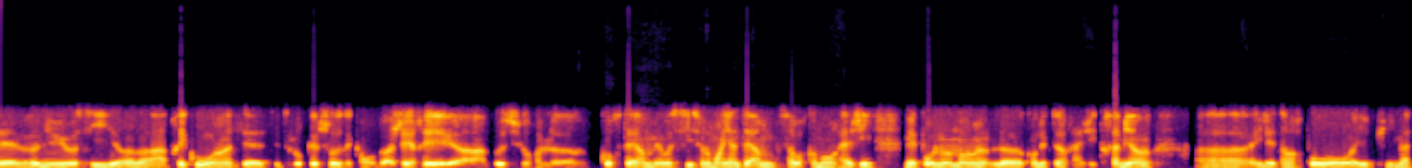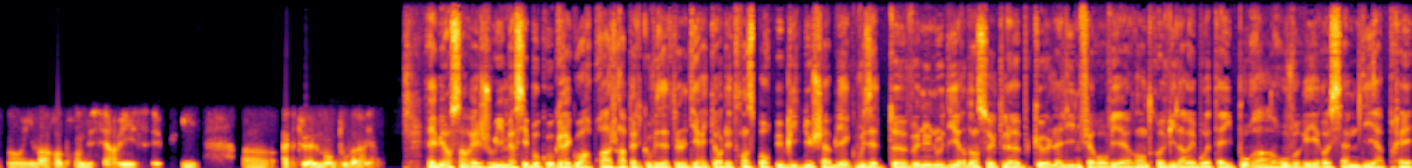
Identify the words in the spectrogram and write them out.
venu aussi euh, après coup. Hein. c'est toujours quelque chose qu'on doit gérer euh, un peu sur le court terme, mais aussi sur le moyen terme, pour savoir comment on réagit. Mais pour le moment, le conducteur réagit très bien. Euh, il est en repos et puis maintenant il va reprendre du service et puis euh, actuellement tout va bien. Eh bien, on s'en réjouit. Merci beaucoup, Grégoire Prat. Je rappelle que vous êtes le directeur des transports publics du Chablais, que vous êtes venu nous dire dans ce club que la ligne ferroviaire entre Villars et Breteuil pourra rouvrir samedi après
